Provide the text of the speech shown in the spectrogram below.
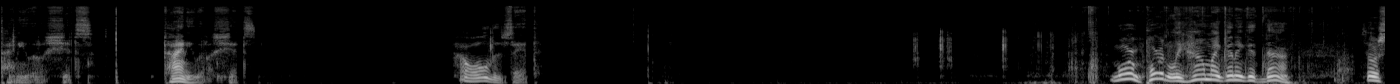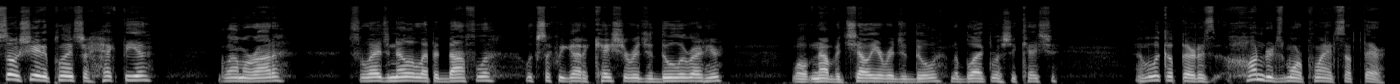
Tiny little shits. Tiny little shits. How old is it? More importantly, how am I going to get down? So associated plants are Hechtia, glomerata, Selaginella lepidophylla. Looks like we got Acacia rigidula right here. Well, now Vachellia rigidula, the blackbrush acacia. And look up there, there's hundreds more plants up there,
